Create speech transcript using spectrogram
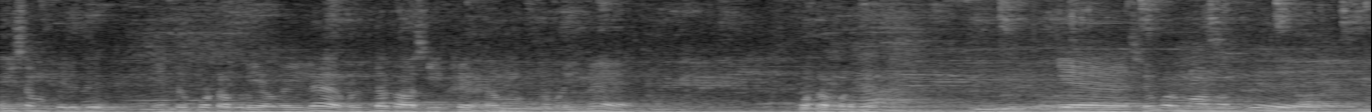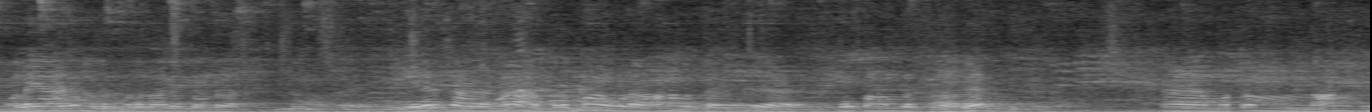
வீசம் பெரிது என்று போற்றக்கூடிய வகையில் விருத்த காசி க்ஷேத்திரம் அப்படின்னு போற்றப்படுது. இங்கே சிவபெருமான் வந்து மலையாக முதல் முதலாக தோன்றார். எதற்காகன்னா பிரம்மாவோட ஆணவத்தை வந்து போக்கணுங்கிறதுக்காக மொத்தம் மற்றும் நான்கு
